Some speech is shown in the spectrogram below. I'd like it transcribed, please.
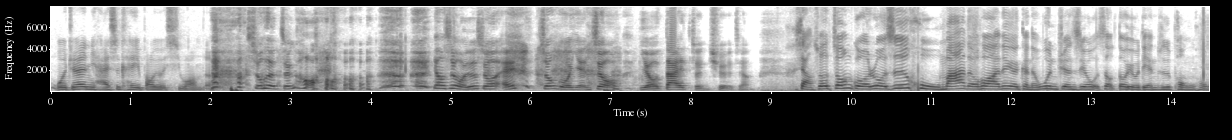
我觉得你还是可以抱有希望的。说的真好，要是我就说，哎，中国研究有待正确，这样。想说中国如果是虎妈的话，那个可能问卷是有时候都有点就是捧红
